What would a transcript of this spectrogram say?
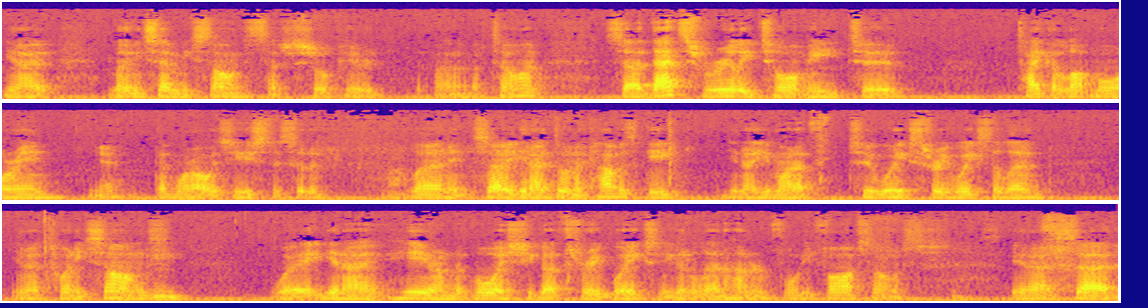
You know, learning so many songs in such a short period uh, of time. So that's really taught me to take a lot more in Yeah. than what I was used to sort of Right. learning. So you know, doing a covers gig, you know, you might have two weeks, three weeks to learn, you know, twenty songs. Mm. Where you know, here on the Voice, you got three weeks and you've got to learn 145 songs. You know, so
